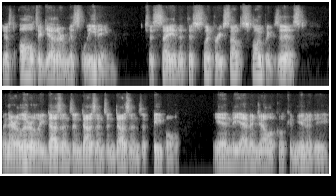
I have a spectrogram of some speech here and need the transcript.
just altogether misleading to say that this slippery slope exists when there are literally dozens and dozens and dozens of people in the evangelical community,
